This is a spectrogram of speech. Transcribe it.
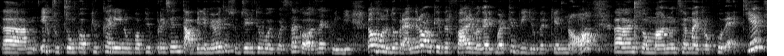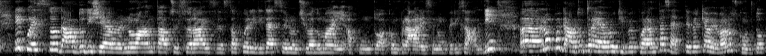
uh, il tutto un po' più carino un po' più presentabile. Mi avete suggerito voi questa cosa e quindi l'ho voluto prendere anche per fare magari qualche video perché no? Uh, insomma non si è mai troppo vecchie. E questo da 12,90 euro accessorize sta fuori di testa e non ci vado mai appunto a comprare se non per i saldi. Uh, l'ho pagato 3,47 euro tipo 47 perché aveva lo sconto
